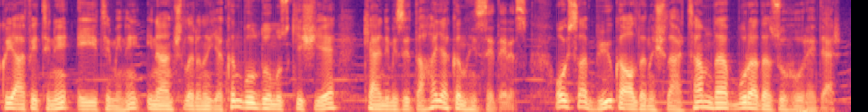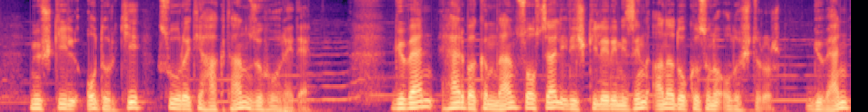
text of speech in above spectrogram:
kıyafetini, eğitimini, inançlarını yakın bulduğumuz kişiye kendimizi daha yakın hissederiz. Oysa büyük aldanışlar tam da burada zuhur eder. Müşkil odur ki sureti haktan zuhur ede. Güven her bakımdan sosyal ilişkilerimizin ana dokusunu oluşturur. Güven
